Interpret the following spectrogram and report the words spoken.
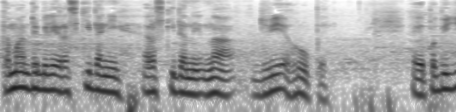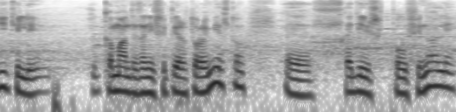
Команды были раскиданы, раскиданы на две группы. Э, Победители, команды, занявшие первое второе место, э, сходились в полуфинале.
